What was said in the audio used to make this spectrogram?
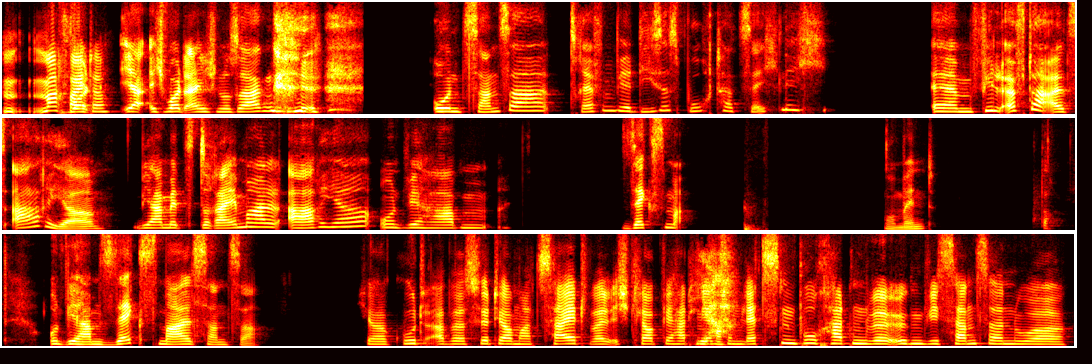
mach ich wollt- weiter. Ja, ich wollte eigentlich nur sagen. Und Sansa treffen wir dieses Buch tatsächlich ähm, viel öfter als Aria. Wir haben jetzt dreimal Aria und wir haben sechsmal. Moment. Doch. Und wir haben sechsmal Sansa. Ja, gut, aber es wird ja auch mal Zeit, weil ich glaube, wir hatten Ja. jetzt im letzten Buch hatten wir irgendwie Sansa nur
